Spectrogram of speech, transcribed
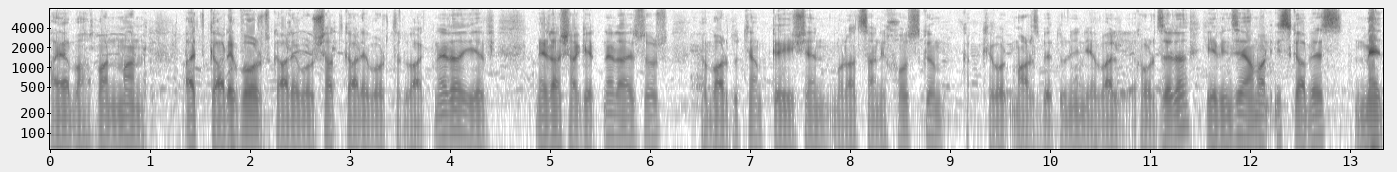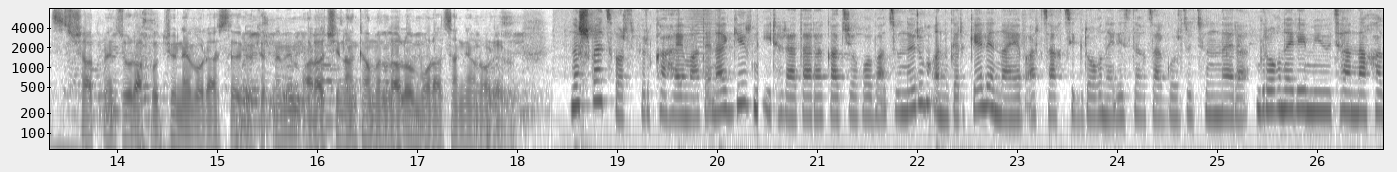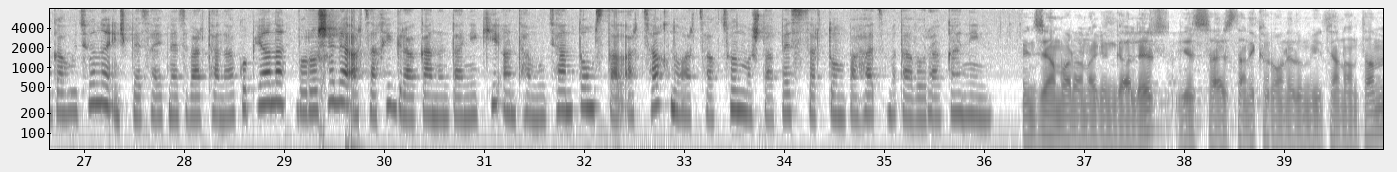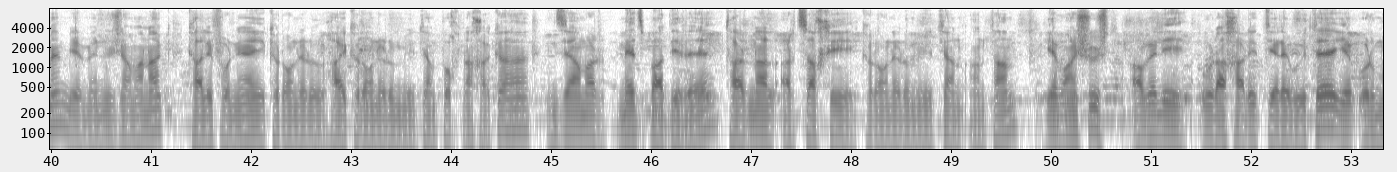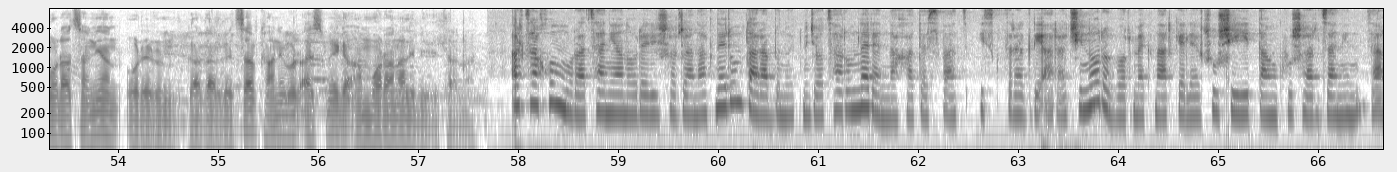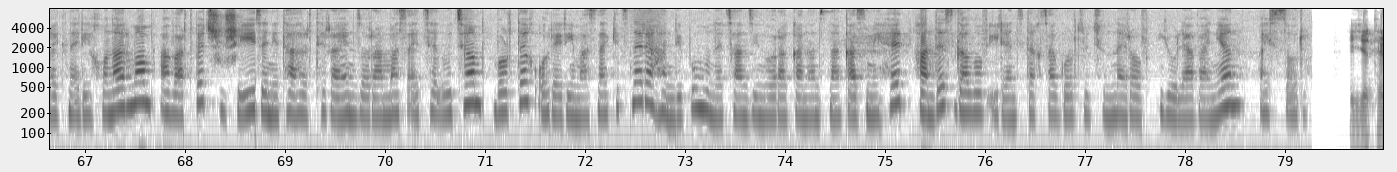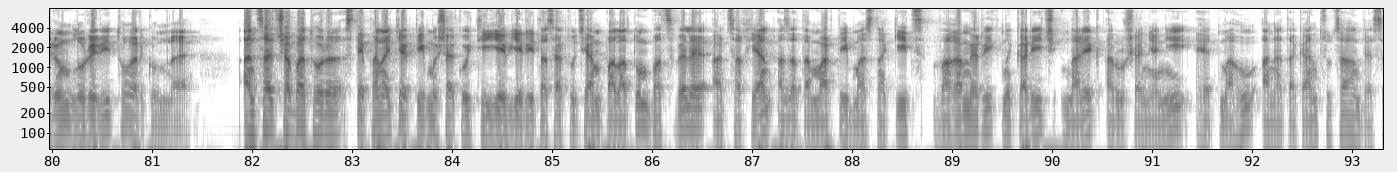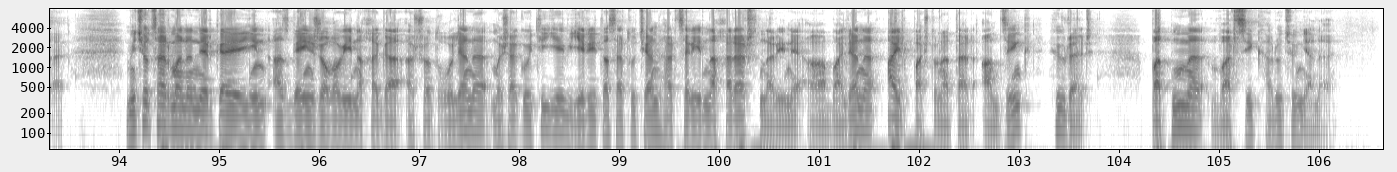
հայաբահբանման այդ կարևոր, կարևոր շատ կարևոր դրվագները եւ մեր աշակերտները այսօր հբարտությամբ կհիշեն Մուրացյանի խոսքը, Քևորգ Մարզբետունին եւ այլ գործերը եւ ինձ համար իսկապես մեծ շատ մեծ ուրախություն է որ այստեղ գտնվեմ առաջին անգամ լալով Մուրացյանյան օրերում Նշվեց, որ Սփյուռքահայ մատենագիրն իր հրատարակած ժողովածուներում ընդգրկել է նաև Արցախցի գրողների ստեղծագործությունները։ Գրողների միության նախագահությունը, ինչպես հայտնեց Վարդան Հակոբյանը, որոշել է Արցախի գրական ընտանիքի անդամության տոմս տալ Արցախն ու Արցախցուն մշտապես սրտում պահած մտավորականին։ Ինձ համար անագնգալ էր, ես Հայաստանի քրոներու միության անդամ եմ եւ մենույն ժամանակ Կալիֆոռնիայի քրոներու հայ քրոներու միության փոխնախագահը ինձ համար մեծ բադիվ է դառնալ Արցախի քրոներու միության անդամ եւ անշուշտ ավելի ուրախարիտ երևույթ է եւ որ Մորացանյան օրերուն կատարվեցավ, քանի որ այս մեկը անմոռանալի պիտի դառնա։ Արցախում Մուրացյանյան օրերի շրջանակներում տարաբնույթ միջոցառումներ են նախատեսված, իսկ ծրագրի առաջին օրը, որ մեկնարկել է Շուշիի տանկուշարձանին ցաղիկների խոնարհմամբ, ավարտվեց Շուշիի զենիթահրթիռային զորամաս այցելությամբ, որտեղ օրերի մասնակիցները հանդիպում ունեցան զինվորական անձնակազմի հետ, հանդես գալով իրենց ստեղծագործություններով։ Յուլիա Վանյան այսօր Եթերում լուրերի թողարկումն է։ Անցած շաբաթ օրը Ստեփանակերտի մշակույթի եւ երիտասարդության պալատում բացվել է Արցախյան ազատամարտի մասնակից Վաղամերիկ նկարիչ Նարեկ Արուշանյանի հետմահու անհատական ցուցահանդեսը։ Միջոցառմանը ներկայային ազգային ժողովի նախագահ Աշոտ Ղուլյանը, մշակույթի եւ երիտասարդության հարցերի նախարար Նարինե Աղաբալյանը, այլ պաշտոնատար անձինք հյուրեր։ Պատմում է Վարսիկ Հարությունյանը։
